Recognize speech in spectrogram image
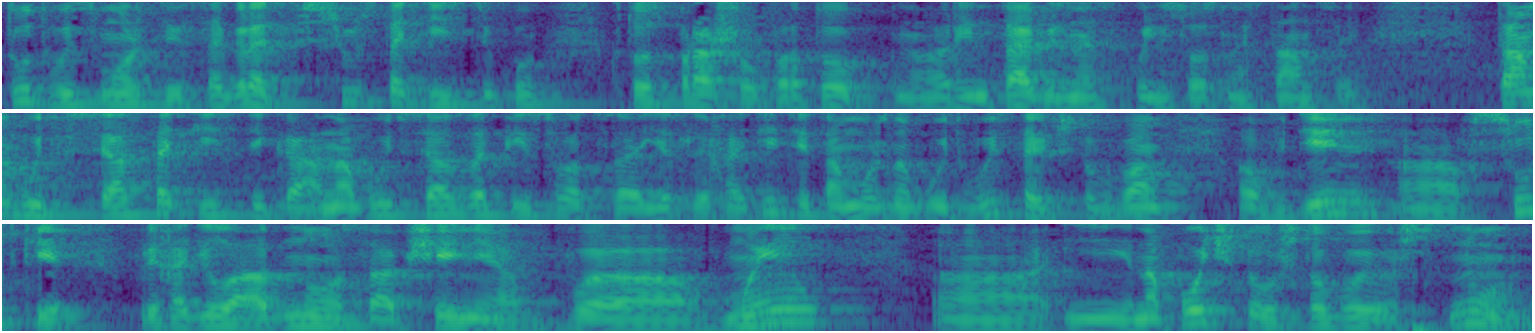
тут вы сможете собирать всю статистику, кто спрашивал про то, рентабельность пылесосной станции. Там будет вся статистика, она будет вся записываться. Если хотите, там можно будет выставить, чтобы вам в день, а, в сутки приходило одно сообщение в, в mail а, и на почту, чтобы, ну,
